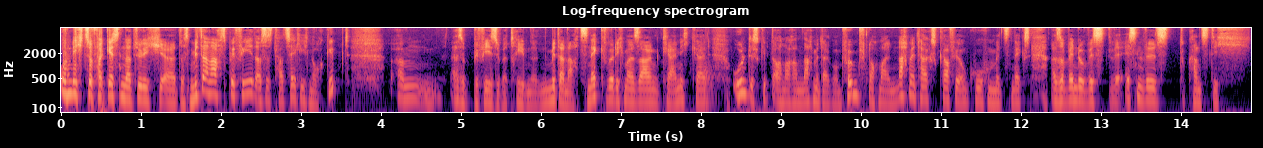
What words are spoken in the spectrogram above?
Und nicht zu vergessen natürlich äh, das Mitternachtsbuffet, das es tatsächlich noch gibt. Ähm, also Buffet ist übertrieben. Mitternachtssnack würde ich mal sagen, Kleinigkeit. Und es gibt auch noch am Nachmittag um fünf nochmal einen Nachmittagskaffee und Kuchen mit Snacks. Also wenn du wisst, essen willst, du kannst dich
